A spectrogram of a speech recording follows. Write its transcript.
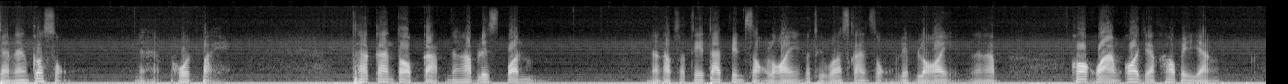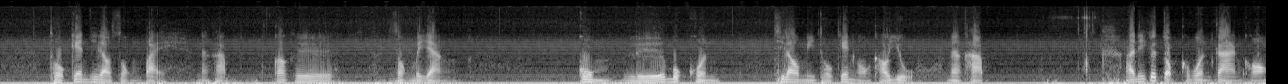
จากนั้นก็ส่งนะครับโพสไป ถ้าการตอบกลับนะครับ response นะครับ status เป็น 200 ก็ถือว่าการส่งเรียบร้อยนะครับ ข้อความก็จะเข้าไปยังโทเก้นที่เราส่งไปนะครับ ก็คือ ส่งไปยังกลุ่มหรือบุคคลที่เรามีโทเก้นของเขาอยู่นะครับ อันนี้ก็จบกระบวนการของ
